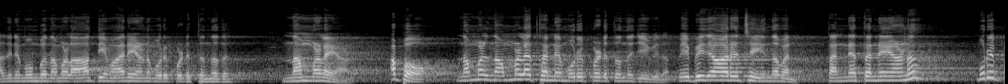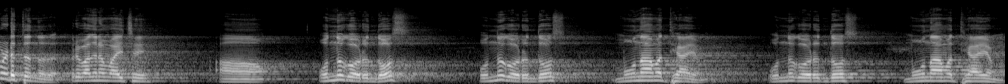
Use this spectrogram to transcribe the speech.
അതിനു മുമ്പ് നമ്മൾ ആദ്യം ആരെയാണ് മുറിപ്പെടുത്തുന്നത്? നമ്മളെയാണ്. അപ്പോൾ നമ്മൾ നമ്മളെ തന്നെ മുറിപ്പെടുത്തുന്ന ജീവിതം. വ്യഭിചാരം ചെയ്യുന്നവൻ തന്നെ തന്നെയാണ് മുറിപ്പെടുത്തുന്നത്. ഒരു വചനം വായിച്ചേ. ഒന്ന് കോരുന്തോസ് ഒന്ന് കോരുന്തോസ് മൂന്നാമധ്യായം ഒന്ന് കോരുന്തോസ് മൂന്നാമധ്യായം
